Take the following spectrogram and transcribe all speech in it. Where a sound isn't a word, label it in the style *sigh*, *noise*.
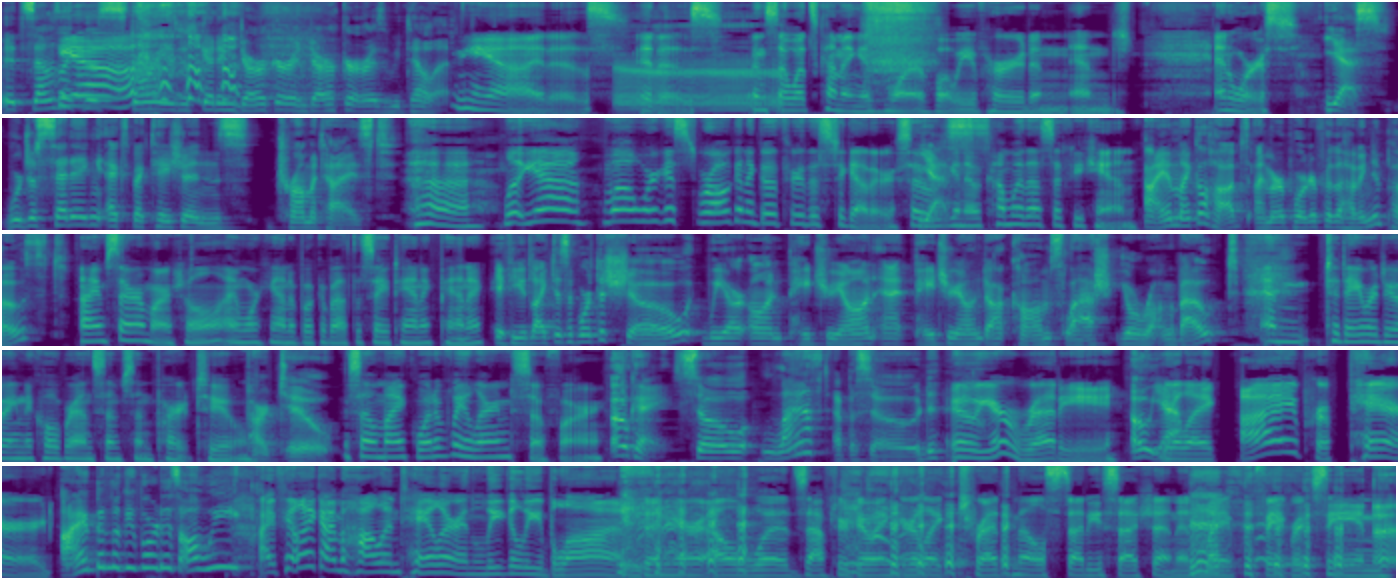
it sounds like Yeah. this story is just getting *laughs* darker and darker as we tell it. Yeah, it is. It is. And so what's coming is more of what we've heard and and and worse. Yes, we're just setting expectations traumatized. *sighs* Well, yeah. Well, we're just we're all going to go through this together. So, Yes. you know, come with us if you can. I am Michael Hobbs. I'm a reporter for the Huffington Post. I'm Sarah Marshall. I'm working on a book about the satanic panic. If you'd like to support the show, we are on Patreon at patreon.com slash you're wrong about And today we're doing Nicole Brown Simpson part 2. part two. So, Mike, what have we learned so far? Okay, so last episode, Oh, you're ready. Oh, yeah. You're like, I prepared. I've been looking forward to this all week. I feel like I'm Holland Taylor and Legally Blonde in your *laughs* Elle Woods after doing your like treadmill study session in my favorite scene. *laughs*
